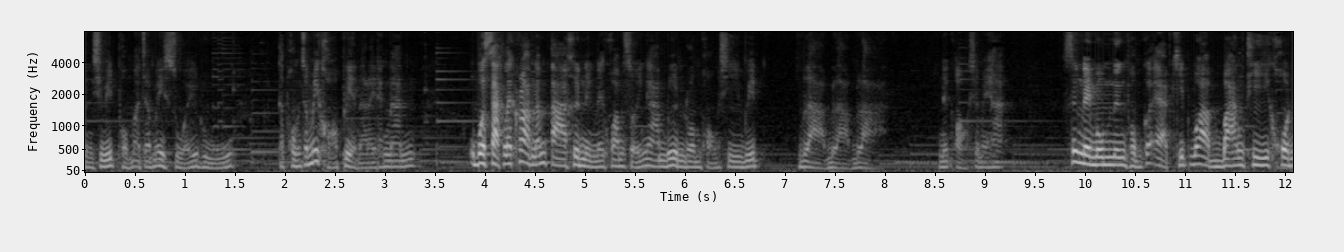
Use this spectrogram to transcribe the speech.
ถึงชีวิตผมอาจจะไม่สวยหรู แต่ผมจะไม่ขอเปลี่ยนอะไรทั้งนั้น อุปสรรคและคราบน้ำตาคือหนึ่งในความสวยงามรื่นรมของชีวิตบลาบลาบลานึกออกใช่ไหมฮะ ซึ่งในมุมหนึงผมก็แอบคิดว่าบางทีคน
